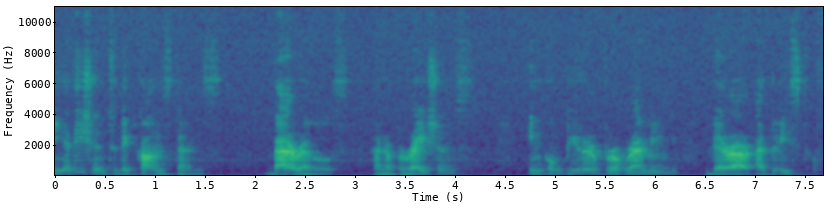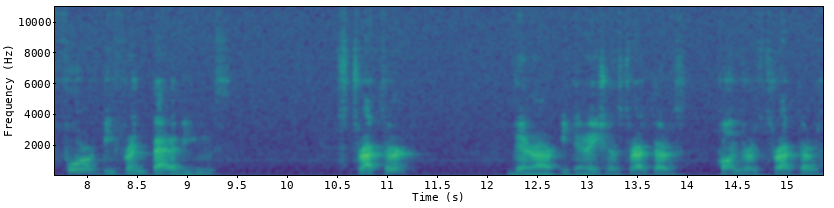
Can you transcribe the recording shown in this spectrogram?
In addition to the constants, variables, and operations, in computer programming, there are at least four different paradigms. Structured, there are iteration structures, control structures,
